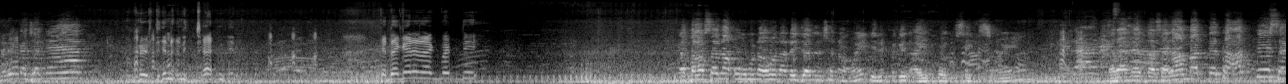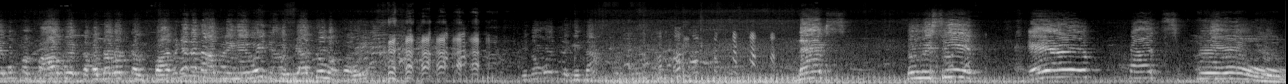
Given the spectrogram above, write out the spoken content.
Dali ka, Janet. Birthday na ni Janet. Kadaga na nag-birthday. Nabasa na kung una-una ni Janet siya na, "Uy, dili pa gid iPhone 6 uy." Maraming na salamat na ta at least ay mong pagpaabot nakadawat kag fan. Nga na na-apply hiway, diskupyado man ka uy. Tinuod lagi na. Next, to receive AirPods Pro.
